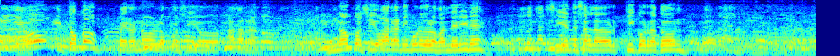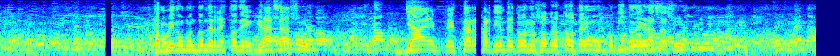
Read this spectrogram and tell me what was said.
Y llegó y tocó, pero no lo consiguió agarrar. No consiguió agarrar ninguno de los banderines. Siguiente saldador, Kiko Ratón. Estamos viendo un montón de restos de grasa azul. Ya está repartido entre todos nosotros. Todos tenemos un poquito de grasa azul. Venga.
